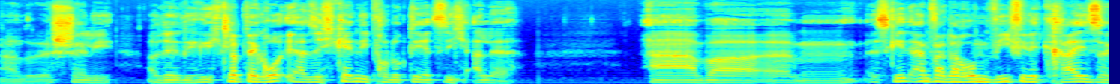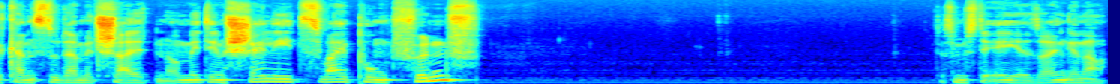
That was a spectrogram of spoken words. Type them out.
Also der Shelly. Also ich glaube, der also ich kenne die Produkte jetzt nicht alle. Aber ähm, es geht einfach darum, wie viele Kreise kannst du damit schalten. Und mit dem Shelly 2.5, das müsste er hier sein, genau.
